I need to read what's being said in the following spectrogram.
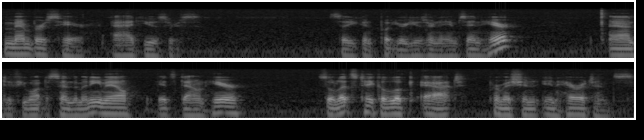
members here, add users. So you can put your usernames in here. And if you want to send them an email, it's down here. So let's take a look at permission inheritance.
